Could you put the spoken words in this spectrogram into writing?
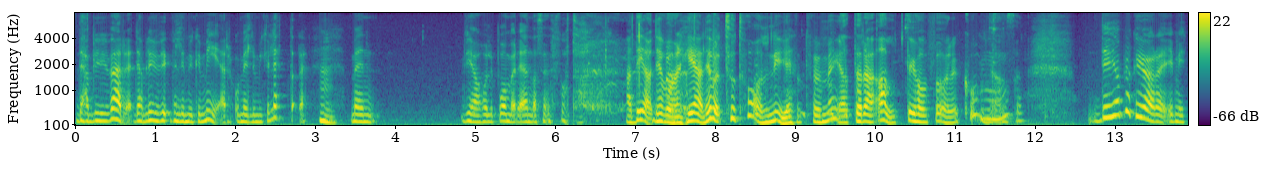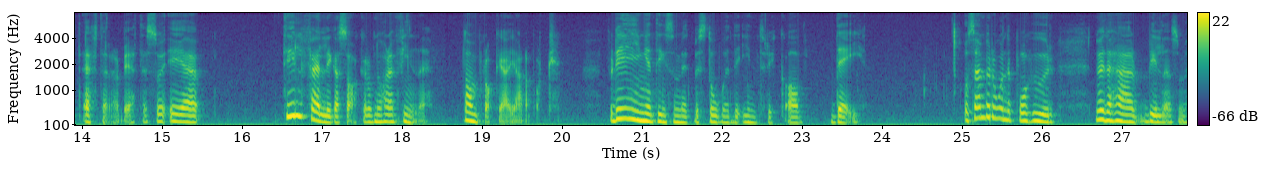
Det har blivit värre, det har blivit väldigt mycket mer och väldigt mycket lättare. Mm. Men vi har hållit på med det ända sedan foto, Ja, det, det, var en hel, det var en total nyhet för mig att det där alltid har förekommit. Mm. Alltså. Det jag brukar göra i mitt efterarbete så är tillfälliga saker, om du har en finne, de plockar jag gärna bort. För det är ingenting som är ett bestående intryck av dig. Och sen beroende på hur, nu är det här bilden som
